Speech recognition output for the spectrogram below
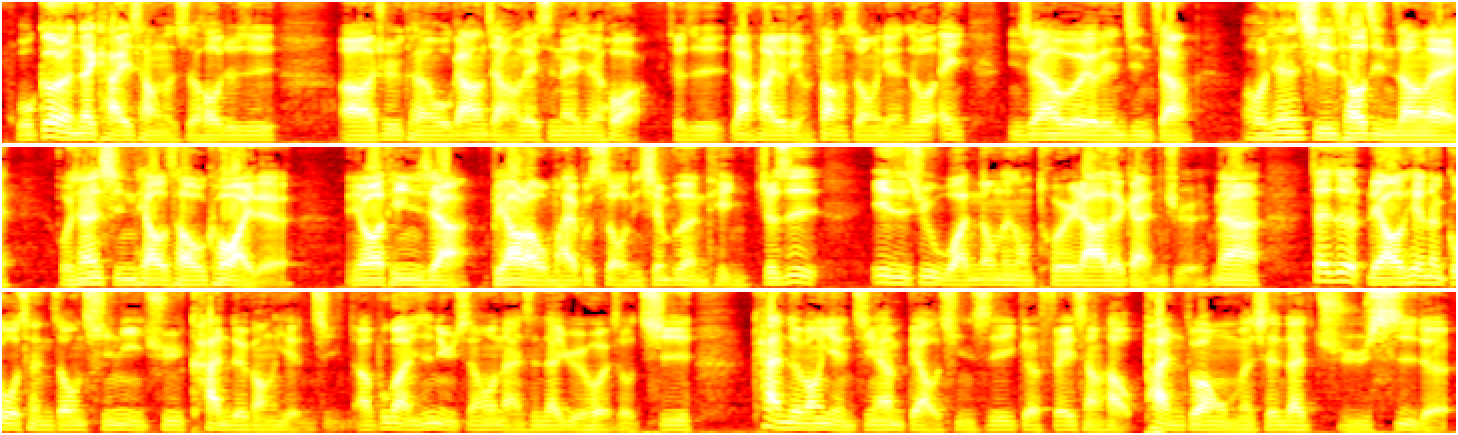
我个人在开场的时候，就是啊、就是可能我刚刚讲的类似那些话，就是让他有点放松一点，说：“哎，你现在会不会有点紧张？哦，我现在其实超紧张嘞，我现在心跳超快的。你要不要听一下？不要了，我们还不熟，你先不能听。就是一直去玩弄那种推拉的感觉。那。在这聊天的过程中，请你去看对方眼睛啊，不管你是女生或男生，在约会的时候，其实看对方眼睛和表情是一个非常好判断我们现在局势的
